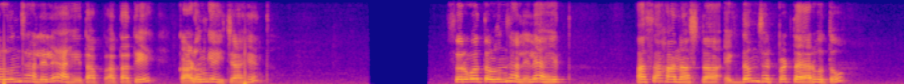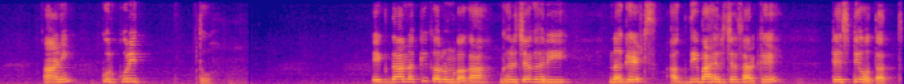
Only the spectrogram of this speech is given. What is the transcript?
तळून झालेले आहेत. आप आता ते काढून घ्यायचे आहेत. सर्व तळून झालेले आहेत. असा हा नाश्ता एकदम झटपट तयार होतो आणि कुरकुरीत. तो एकदा नक्की करून बघा घरच्या घरी नगेट्स अगदी बाहेरच्यासारखे टेस्टी होतात.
